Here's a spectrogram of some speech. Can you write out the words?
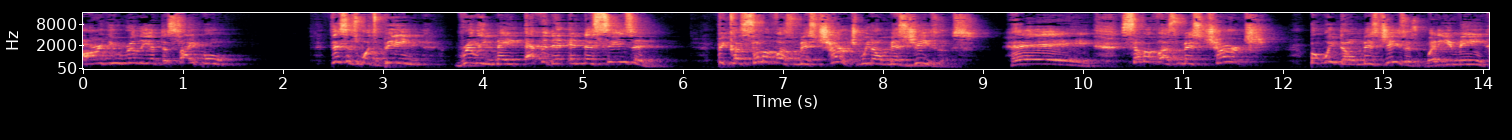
Are you really a disciple? This is what's being really made evident in this season. Because some of us miss church, we don't miss Jesus. Hey, some of us miss church, but we don't miss Jesus. What do you mean?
